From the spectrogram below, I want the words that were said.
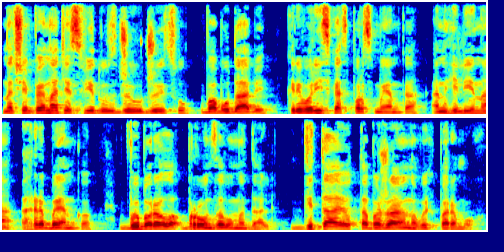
На чемпіонаті світу з джиу-джитсу в Абу-Дабі криворізька спортсменка Ангеліна Гребенко виборола бронзову медаль. Вітаю та бажаю нових перемог.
